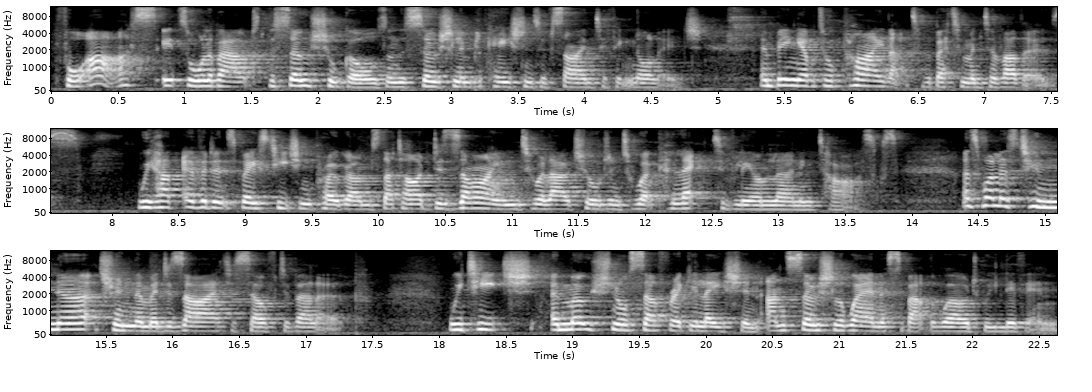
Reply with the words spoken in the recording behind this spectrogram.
For us, it's all about the social goals and the social implications of scientific knowledge and being able to apply that to the betterment of others. We have evidence-based teaching programs that are designed to allow children to work collectively on learning tasks, as well as to nurturing them a desire to self-develop. We teach emotional self-regulation and social awareness about the world we live in.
